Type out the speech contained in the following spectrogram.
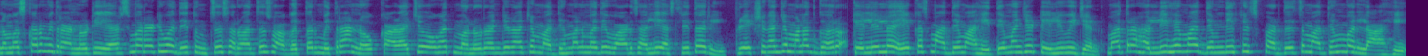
नमस्कार मित्रांनो टी आर सी मराठीमध्ये तुमचं सर्वांचं स्वागत. तर मित्रांनो काळाच्या ओघात मनोरंजनाच्या माध्यमांमध्ये वाढ झाली असली तरी प्रेक्षकांच्या मनात घर केलेलं एकच माध्यम आहे ते म्हणजे टेलिव्हिजन. मात्र हल्ली हे माध्यम देखील स्पर्धेचं माध्यम बनलं आहे.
